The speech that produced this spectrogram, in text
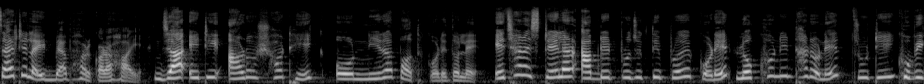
স্যাটেলাইট ব্যবহার করা হয়, যা এটি আরও সঠিক ও নিরাপদ করে তোলে। এছাড়া স্টেলার আপডেট প্রযুক্তি প্রয়োগ করে লক্ষ্য নির্ধারণে ত্রুটি খুবই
